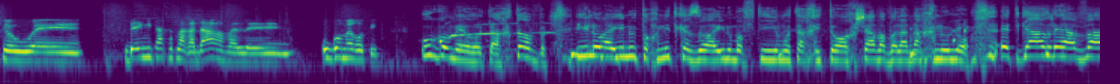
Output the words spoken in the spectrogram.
שהוא אה, די מתחת לרדאר, אבל... אה, הוא גומר אותי. הוא גומר אותך. טוב, אילו היינו תוכנית כזו, היינו מפתיעים אותך איתו עכשיו, אבל אנחנו לא. אתגר להבה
